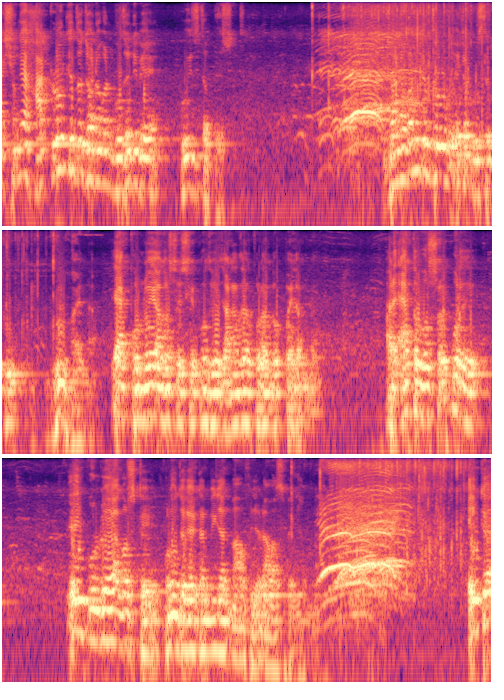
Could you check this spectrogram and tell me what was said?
একসঙ্গে হাঁটলেও কিন্তু জনগণ বুঝে নিবে হু ইজ দ্য বেস্ট জনগণ কিন্তু এটা বুঝতে খুব ভুল হয় না। এক পনেরোই আগস্টে শেখ মুজিবের জানাজার পড়ার লোক পাইলাম না। আর এত বছর পরে এই পনেরোই আগস্টে কোনো জায়গায় একটা মিলাদ মাহফিলের আওয়াজ পেলাম না। এইটা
